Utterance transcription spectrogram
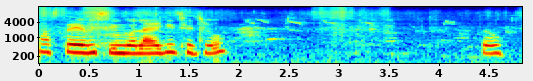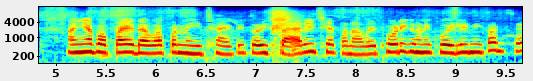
મસ્ત એવી સિંગો લાગી છે, જો. તો અહીંયા પપ્પાએ દવા પણ નહીં છાંટી, તો એ સારી છે, પણ હવે થોડી ઘણી કોયલી નીકળશે.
